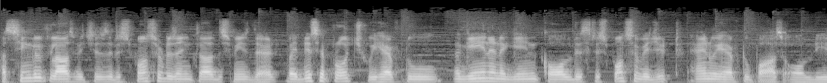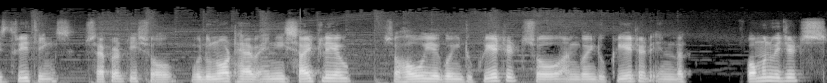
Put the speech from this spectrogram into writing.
a single class which is responsive design class. This means that by this approach we have to again and again call this responsive widget and we have to pass all these three things separately. So we do not have any site layout so how we are going to create it? So i'm going to create it in the common widgets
